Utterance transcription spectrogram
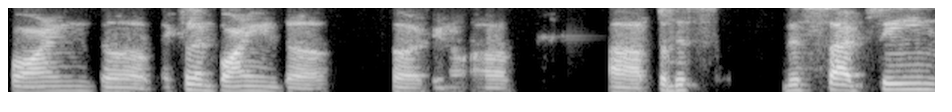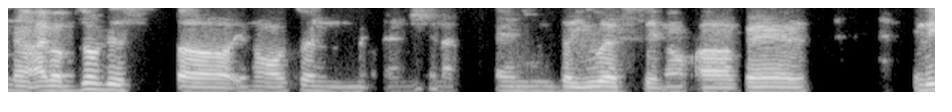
point uh, excellent point uh, you know uh, uh, so this this I've seen, uh, I've observed this, uh, you know, also in in, in the US, you know, uh, where in the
